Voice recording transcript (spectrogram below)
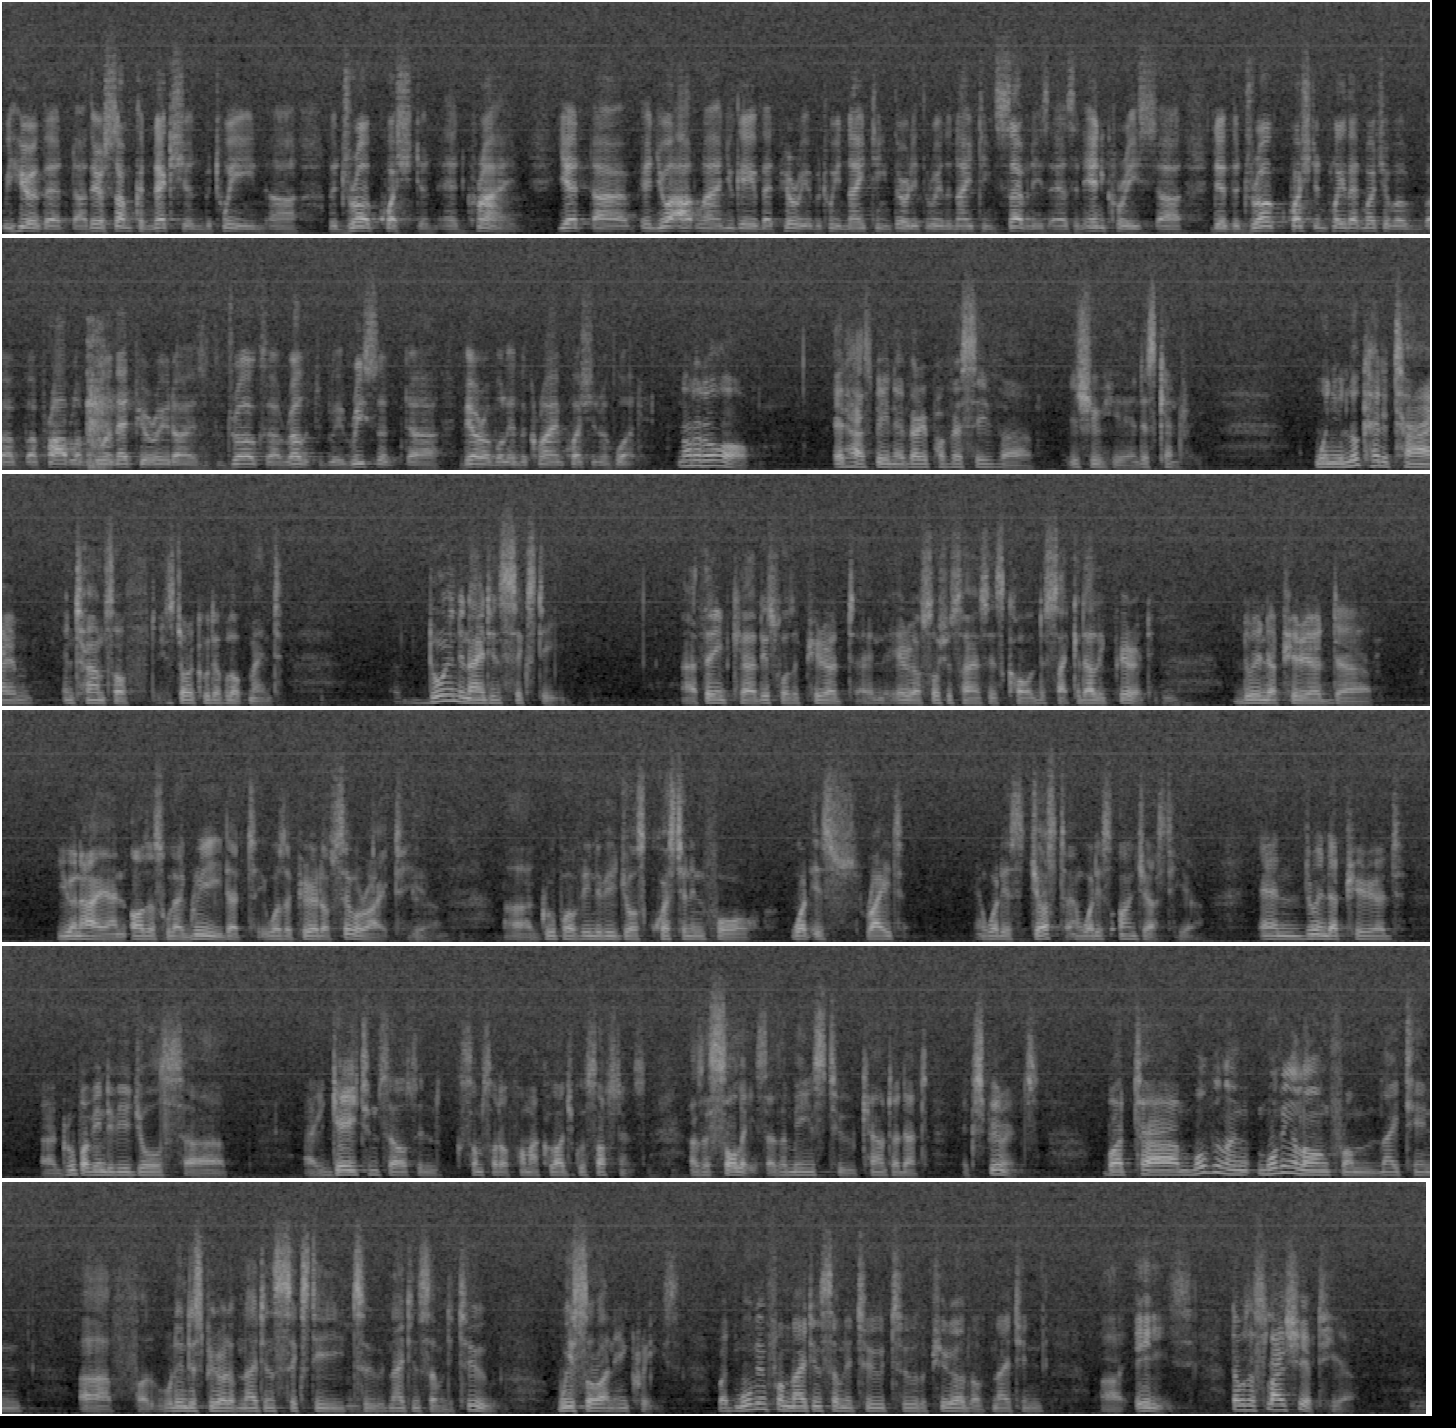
we hear that uh, there's some connection between uh, the drug question and crime. Yet, uh, in your outline, you gave that period between 1933 and the 1970s as an increase. Uh, did the drug question play that much of a, of a problem during that period, or is drugs a relatively recent uh, variable in the crime question, of what? Not at all. It has been a very pervasive uh, issue here in this country. When you look at a time in terms of historical development, during the 1960s, I think uh, this was a period in the area of social sciences called the psychedelic period. Mm. During that period, uh, you and I and others will agree that it was a period of civil rights here. A group of individuals questioning for what is right and what is just and what is unjust here. And during that period, a group of individuals uh, engaged themselves in some sort of pharmacological substance as a solace, as a means to counter that experience. But uh, moving, along, moving along from 19, uh, within this period of 1960 mm -hmm. to 1972, we saw an increase. But moving from 1972 to the period of 1980s, there was a slight shift here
